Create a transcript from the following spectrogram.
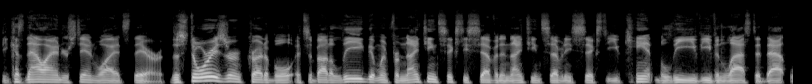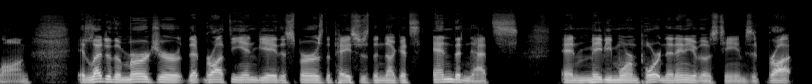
because now I understand why it's there. The stories are incredible. It's about a league that went from 1967 to 1976 that you can't believe even lasted that long. It led to the merger that brought the NBA, the Spurs, the Pacers, the Nuggets, and the Nets. And maybe more important than any of those teams, it brought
